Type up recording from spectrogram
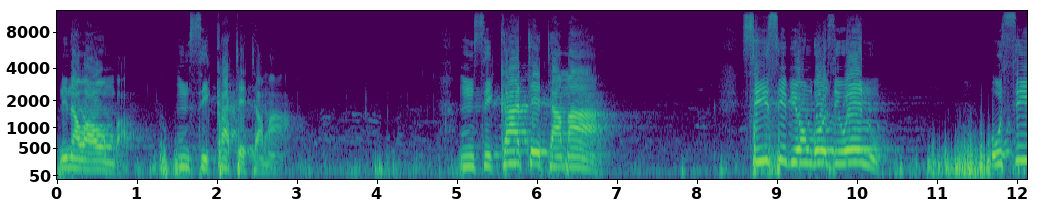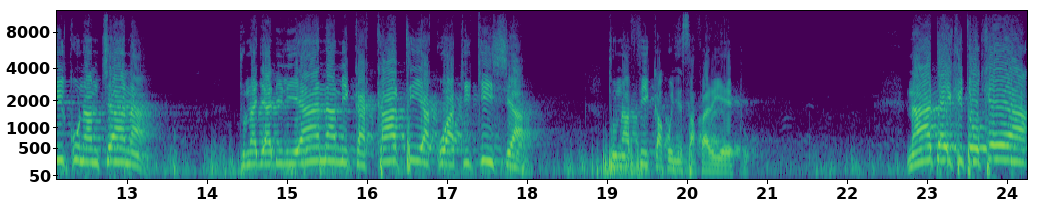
Ninawaomba msikate tamaa, msikate tamaa. Sisi viongozi wenu usiku na mchana tunajadiliana mikakati ya kuhakikisha tunafika kwenye safari yetu, na hata ikitokea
